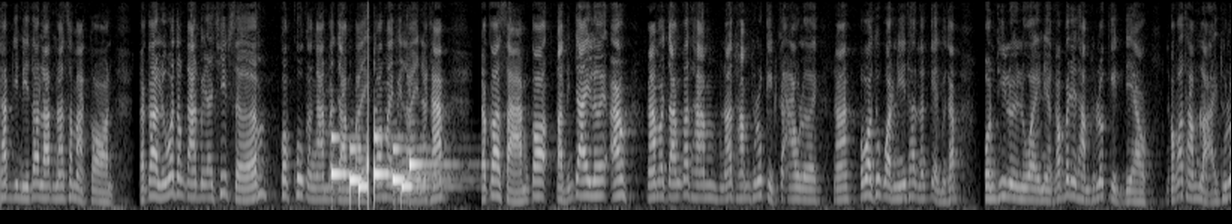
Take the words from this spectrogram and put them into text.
ครับยินดีต้อนรับนะสมัครก่อน แล้วก็หรือว่าต้องการเป็นอาชีพเสริม ควบคู่กับงานประจำไปก็ไม่เป็นไรนะครับ แล้วก็สามก็ตัดสินใจเลยเอางานประจำก็ทำนะทำธุรกิจก็เอาเลยนะเพราะว่าทุกวันนี้ท่านสังเกตไหมครับคนที่รวยๆเนี่ยเขาไม่ได้ทำธุรกิจเดียวเราก็ทำหลายธุร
